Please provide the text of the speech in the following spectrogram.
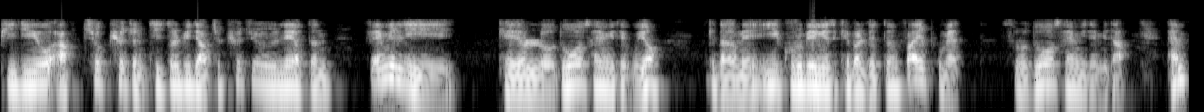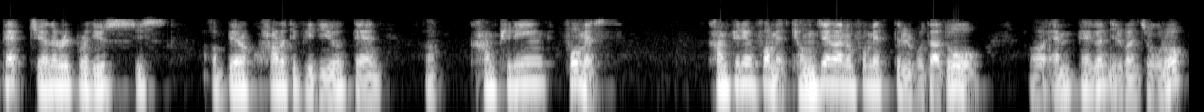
비디오 압축 표준, 디지털 비디오 압축 표준의 어떤 패밀리 계열로도 사용이 되고요. 그 다음에 이 그룹에 의해서 개발됐던 파일 포맷으로도 사용이 됩니다. MPEG generally produces a better quality video than competing formats. competing format, 경쟁하는 포맷들보다도 어, MPEG은 일반적으로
